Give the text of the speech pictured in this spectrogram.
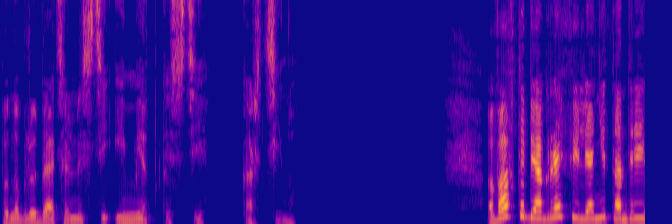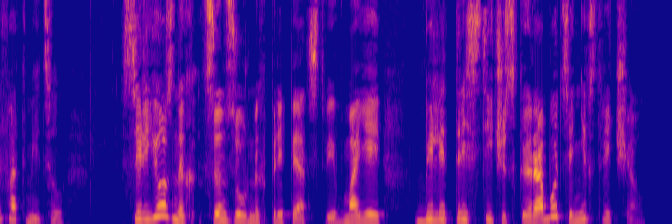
по наблюдательности и меткости картину. В автобиографии Леонид Андреев отметил, серьезных цензурных препятствий в моей билетристической работе не встречал.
